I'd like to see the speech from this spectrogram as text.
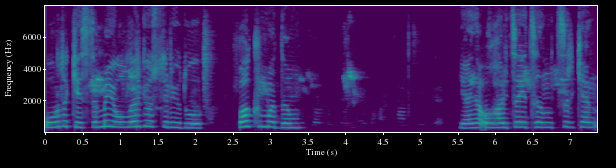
orada kestirme yolları gösteriyordu. Bakmadım. Yani o haritayı tanıtırken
